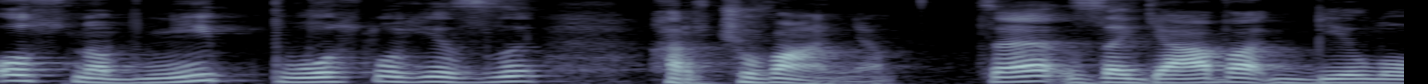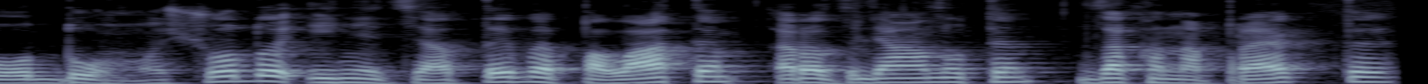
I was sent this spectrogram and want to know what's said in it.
основні послуги з харчування. Це заява Білого Дому щодо ініціативи Палати розглянути законопроекти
